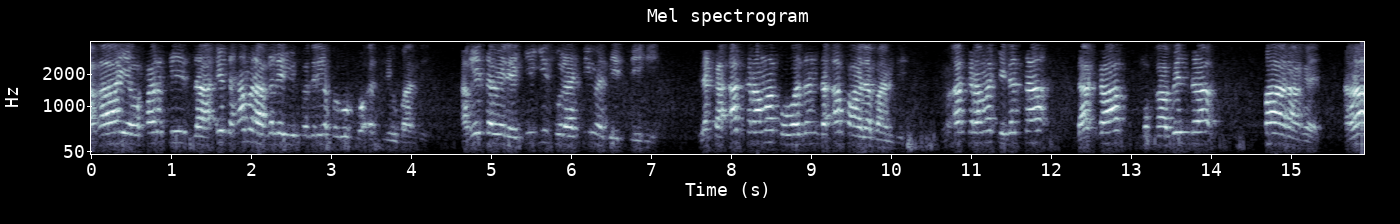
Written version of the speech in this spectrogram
هغه یو حرف زائد هم راغلی وي په درې حروفو اصلي وباندې هغه ته ویل کېږي ثلاثي مزید فيه لکه اکرم په وزن د افعل باندې اکرم چې دلته دا کاف مقابل د فارغه را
